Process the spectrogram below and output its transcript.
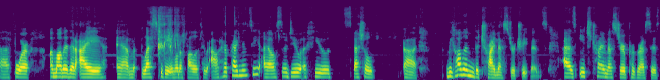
Uh, for a mama that I am blessed to be able to follow throughout her pregnancy. I also do a few special, uh, we call them the trimester treatments. As each trimester progresses,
